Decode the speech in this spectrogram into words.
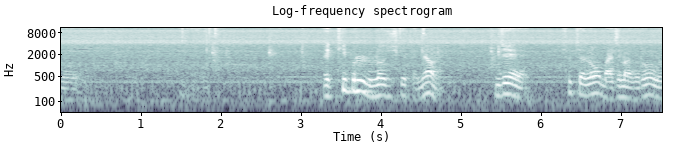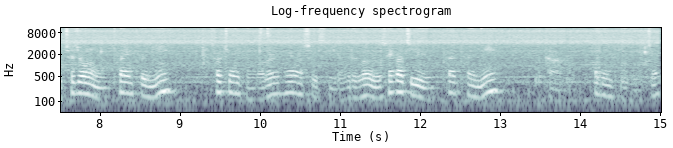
그, 액티브를 눌러주시게 되면 이제 실제로 마지막으로 이 최종 플라인 플랜이 설정이 된 거를 확인할 수 있습니다. 그래서 이 세 가지 플라인 플랜이 다 확인이 되겠죠.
